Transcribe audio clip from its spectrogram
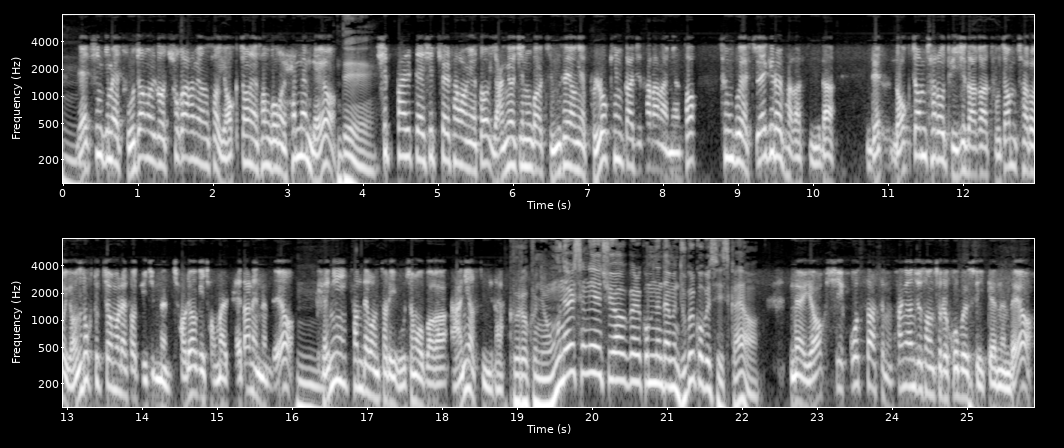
음. 내친 김에 두 점을 더 추가하면서 역전에 성공을 했는데요. 네. 18대 17 상황에서 양효진과 김세영의 블로킹까지 살아나면서 승부에 쐐기를 박았습니다. 네, 넉점 차로 뒤지다가 두 점 차로 연속 득점을 해서 뒤집는 저력이 정말 대단했는데요. 음. 괜히 현대건설이 우승 오버가 아니었습니다. 그렇군요. 오늘 승리의 주역을 꼽는다면 누굴 꼽을 수 있을까요? 네, 역시 꽃사슴 황현주 선수를 꼽을 수 있겠는데요.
